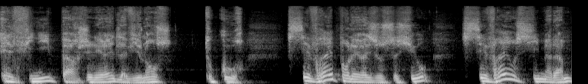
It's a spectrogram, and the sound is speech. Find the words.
elle finit par générer de la violence tout court. C'est vrai pour les réseaux sociaux, c'est vrai aussi, madame,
